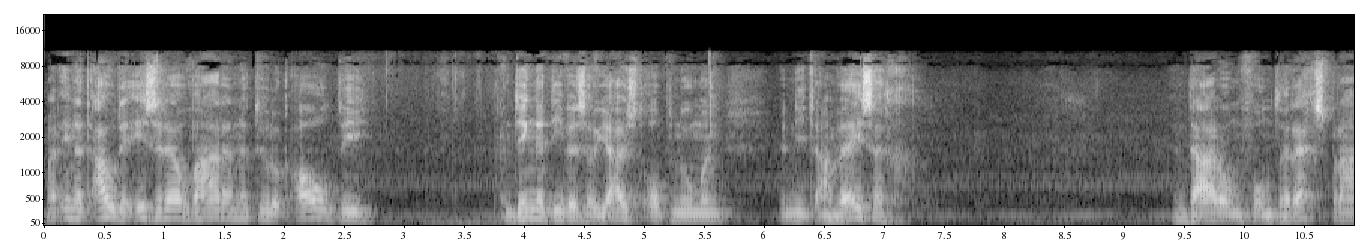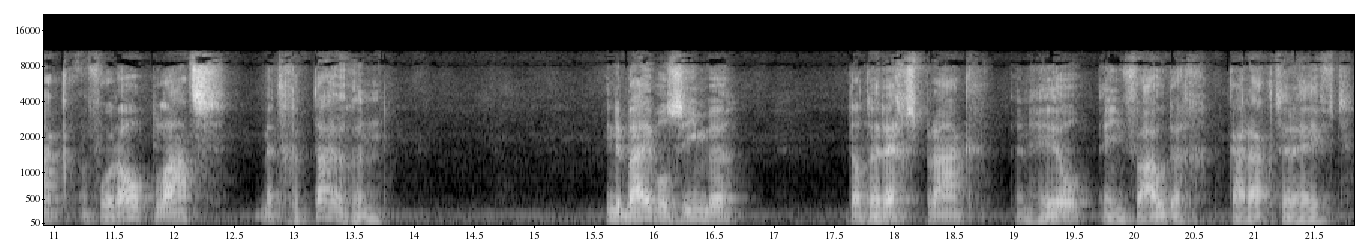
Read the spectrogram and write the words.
Maar in het oude Israël waren natuurlijk al die dingen die we zojuist opnoemen niet aanwezig. En daarom vond de rechtspraak vooral plaats met getuigen. In de Bijbel zien we dat de rechtspraak een heel eenvoudig karakter heeft.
